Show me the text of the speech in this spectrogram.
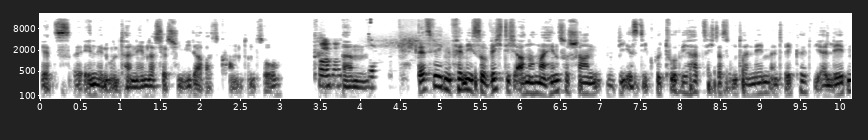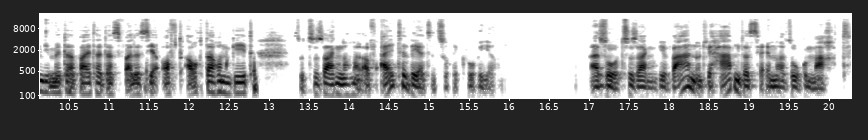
jetzt äh, in den Unternehmen, dass jetzt schon wieder was kommt und so. Mhm. Ähm. Deswegen finde ich es so wichtig, auch nochmal hinzuschauen, wie ist die Kultur, wie hat sich das Unternehmen entwickelt, wie erleben die Mitarbeiter das, weil es ja oft auch darum geht, sozusagen nochmal auf alte Werte zu rekurrieren. Also mhm. zu sagen, wir waren und wir haben das ja immer so gemacht.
